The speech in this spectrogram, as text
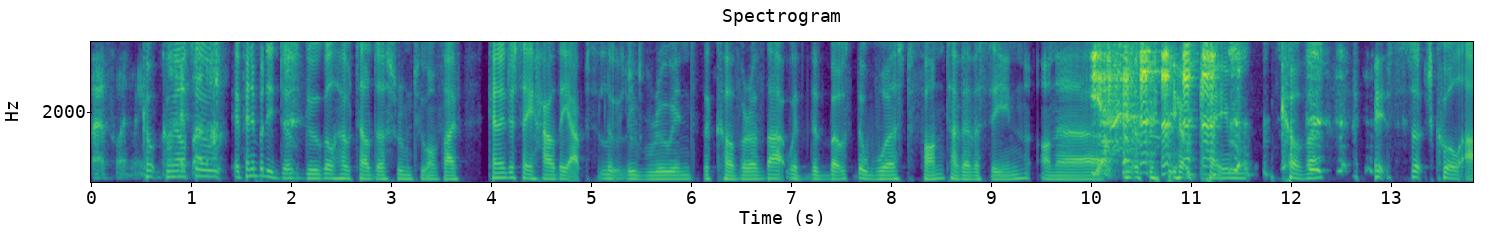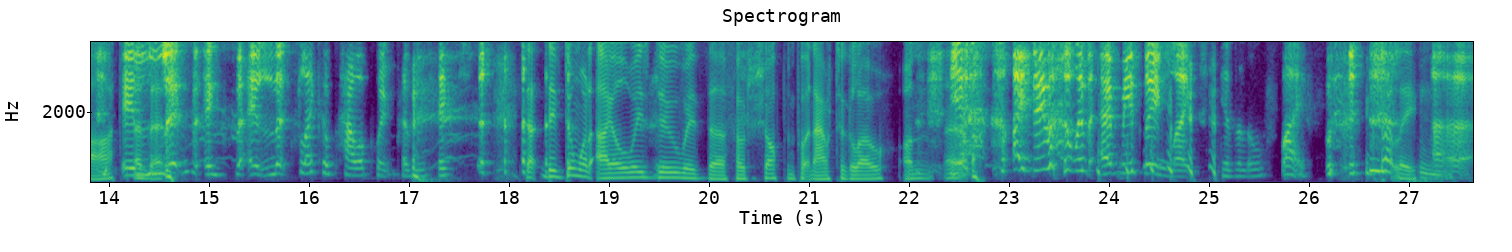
satisfied me. Can, can we also, that- if anybody does Google Hotel Dusk Room Two One Five, can I just say how they absolutely ruined the cover of that with the most the worst font I've ever seen on a, Yeah. a video game cover. It's such cool art, It and then looks exa- it looks like a PowerPoint presentation. that, they've done what I always do with uh, Photoshop and put an outer glow on. Uh, yeah, I do that with everything. Like, here's a little spice. exactly. Uh,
